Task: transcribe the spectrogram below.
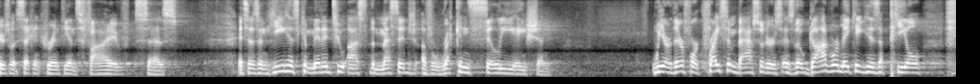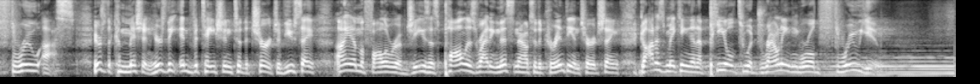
Here's what 2 Corinthians 5 says it says, And he has committed to us the message of reconciliation. We are therefore Christ's ambassadors as though God were making his appeal through us. Here's the commission. Here's the invitation to the church. If you say, I am a follower of Jesus, Paul is writing this now to the Corinthian church saying, God is making an appeal to a drowning world through you.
